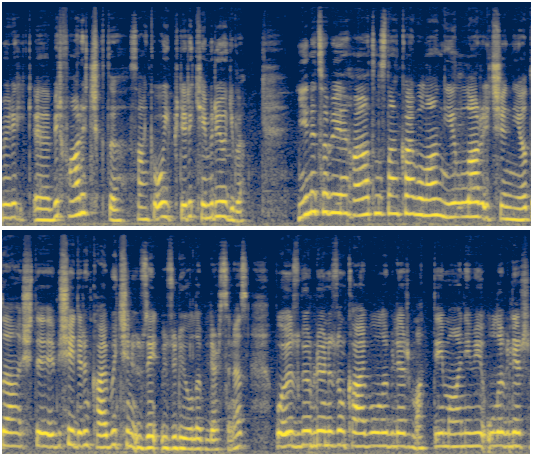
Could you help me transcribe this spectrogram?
Böyle e, bir fare çıktı. Sanki o ipleri kemiriyor gibi. Yine tabii hayatınızdan kaybolan yıllar için ya da işte bir şeylerin kaybı için üzülüyor olabilirsiniz. Bu özgürlüğünüzün kaybı olabilir, maddi manevi olabilir.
